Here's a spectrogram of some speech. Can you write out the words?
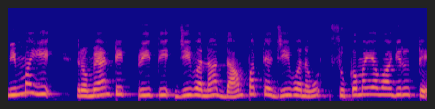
ನಿಮ್ಮ ಈ ರೊಮ್ಯಾಂಟಿಕ್ ಪ್ರೀತಿ ಜೀವನ ದಾಂಪತ್ಯ ಜೀವನವು ಸುಖಮಯವಾಗಿರುತ್ತೆ.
